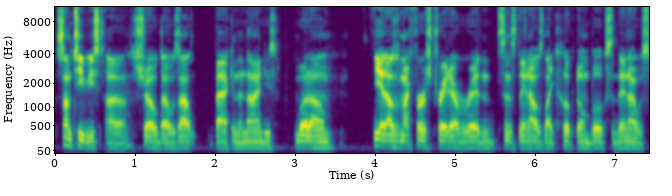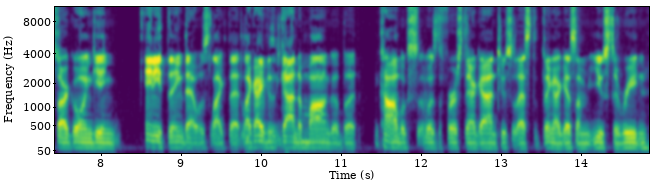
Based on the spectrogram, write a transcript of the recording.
some TV uh show that was out back in the nineties. But um yeah, that was my first trade I ever read, and since then I was like hooked on books, and then I would start going getting anything that was like that. Like I even got into manga, but comic books was the first thing I got into, so that's the thing I guess I'm used to reading.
